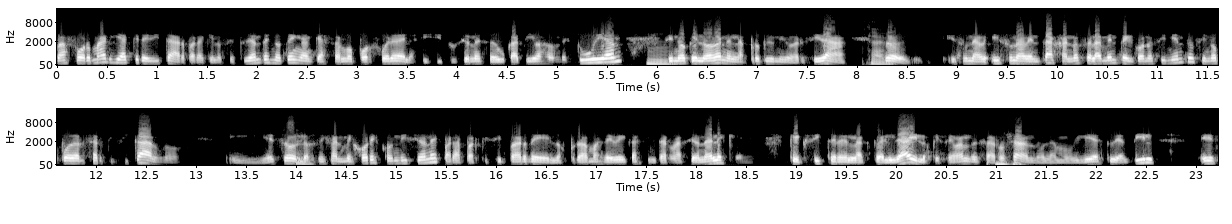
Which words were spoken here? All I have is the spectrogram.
va a formar y acreditar para que los estudiantes no tengan que hacerlo por fuera de las instituciones educativas donde estudian, mm. sino que lo hagan en la propia universidad. es una es una ventaja no solamente el conocimiento, sino poder certificarlo. Y eso los deja en mejores condiciones para participar de los programas de becas internacionales que, que existen en la actualidad y los que se van desarrollando. La movilidad estudiantil es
